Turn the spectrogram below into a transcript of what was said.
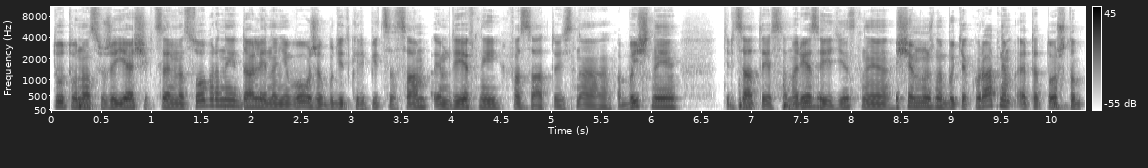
тут у нас уже ящик цельно собранный. Далее на него уже будет крепиться сам МДФный фасад. То есть на обычные 30-е саморезы. Единственное, с чем нужно быть аккуратным, это то, чтобы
